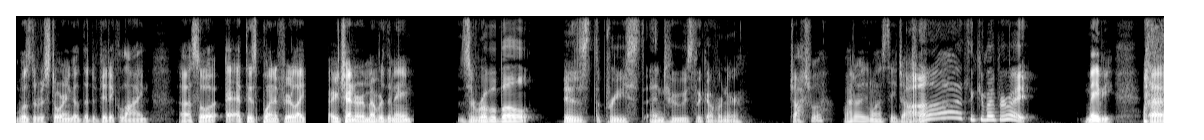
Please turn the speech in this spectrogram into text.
was the restoring of the Davidic line. Uh, so at this point, if you're like, are you trying to remember the name? Zerubbabel is the priest, and who's the governor? Joshua? Why do I want to say Joshua? Ah, I think you might be right. Maybe. Uh,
